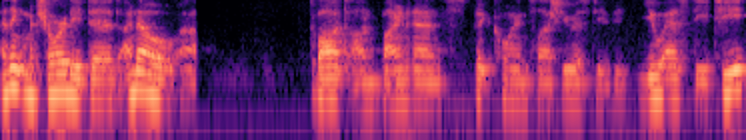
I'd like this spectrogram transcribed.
I think Maturity did. I know uh, spot on Binance Bitcoin slash USDT USDT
